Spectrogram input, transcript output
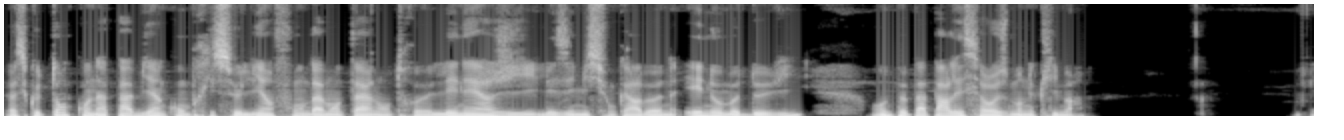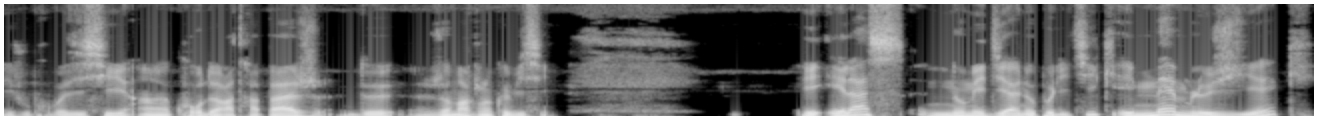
parce que tant qu'on n'a pas bien compris ce lien fondamental entre l'énergie, les émissions carbone et nos modes de vie, on ne peut pas parler sérieusement de climat. Et je vous propose ici un cours de rattrapage de Jean-Marc Jancovici. Et hélas, nos médias nos politiques, et même le GIEC,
